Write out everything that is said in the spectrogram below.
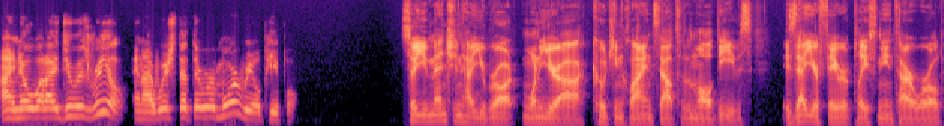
I know what I do is real. And I wish that there were more real people. So you mentioned how you brought one of your uh, coaching clients out to the Maldives. Is that your favorite place in the entire world?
